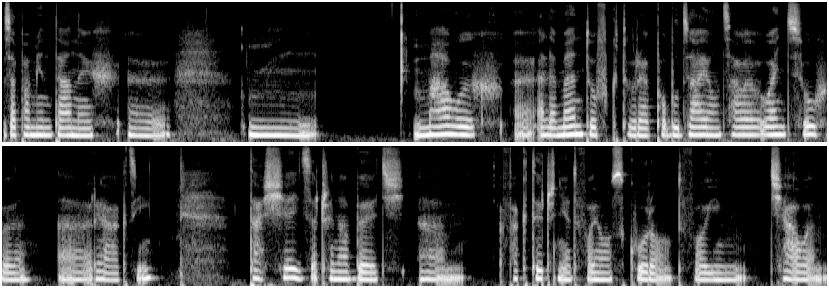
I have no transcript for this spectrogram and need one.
zapamiętanych mm, małych elementów, które pobudzają całe łańcuchy reakcji, ta sieć zaczyna być um, faktycznie Twoją skórą, Twoim ciałem,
